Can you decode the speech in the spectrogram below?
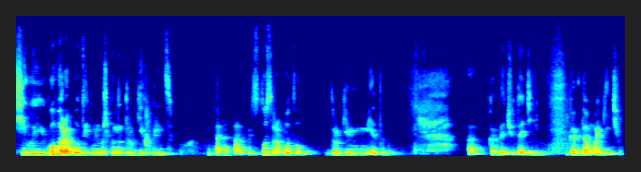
сила Иеговы работает немножко на других принципах, да? а Христос работал другим методом, а, когда чудодеял, когда магичил.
